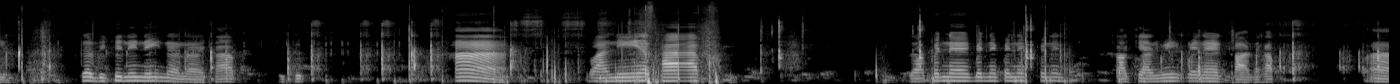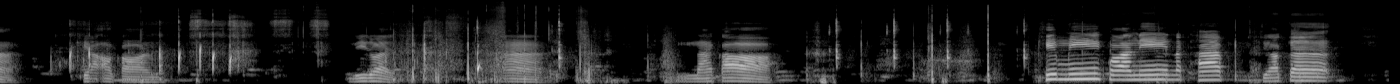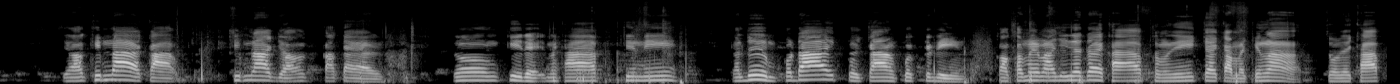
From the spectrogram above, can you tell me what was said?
เริ่มดีขึ้นนิดๆหน่อยๆครับจึ๊บจึ๊บอ่า วันนี้นะครับ เราเป็นเนเป็นเนเป็นเนเป็นเนขอเขียนวิเป็นเนก่อนนะครับ อ่าเคลียร์ออกก่อน นี่ด้วย อ่า แล้วก็ ลิปนี้ประมาณนี้นะครับ เดี๋ยวจะเดี๋ยวคลิปหน้ากับคลิปหน้าเดี๋ยวกาแต่ลงกี่เด็กนะครับคลิปนี้กระดื่มก็ได้กดกลางกดกระดิ่งกดคอมเมนต์มาเยอะๆด้วยครับสำหรับวันนี้เจอกันใหม่คลิปหน้าสวัสดีครับ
